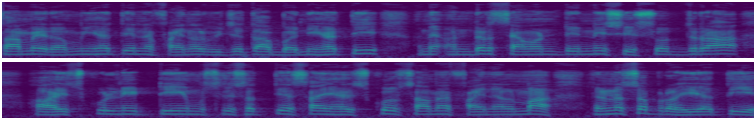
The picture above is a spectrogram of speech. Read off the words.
સામે રમી હતી અને ફાઇનલ વિજેતા બની હતી અને અંડર સેવન્ટીનની સિસોદરા હાઈસ્કૂલની team Shri Satyasai high school સામે ફાઇનલમાં રનર્સઅપ રહી હતી.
